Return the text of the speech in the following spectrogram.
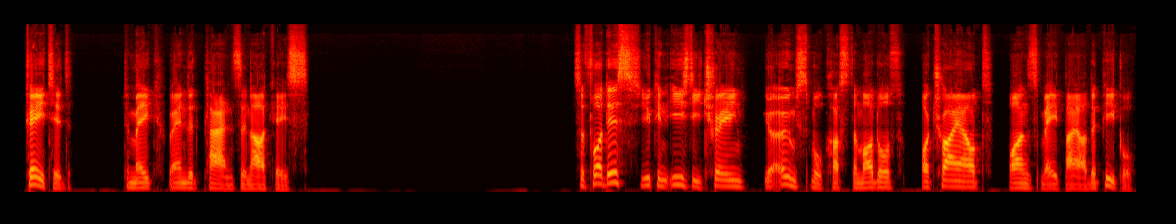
created to make rendered plans in our case. So for this, you can easily train your own small custom models or try out ones made by other people.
